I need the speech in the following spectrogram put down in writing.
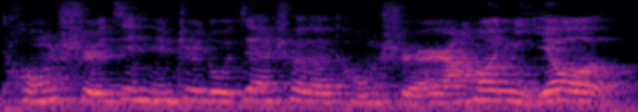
同时进行制度建设的同时，然后你又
